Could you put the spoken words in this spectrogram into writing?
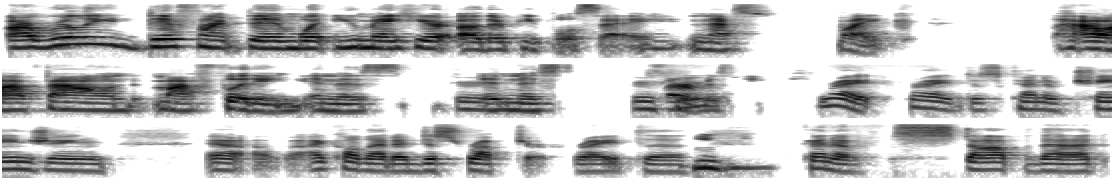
are really different than what you may hear other people say and that's like how i found my footing in this mm. in this mm-hmm. right right. Just kind of changing uh, i call that a disruptor right? The mm-hmm. kind of stop that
